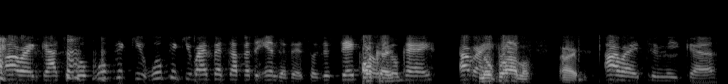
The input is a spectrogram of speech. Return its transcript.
All right, gotcha. We'll, we'll pick you. We'll pick you right back up at the end of it. So just stay close, Okay. okay? All right. No problem. All right. All right, Tomeca.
